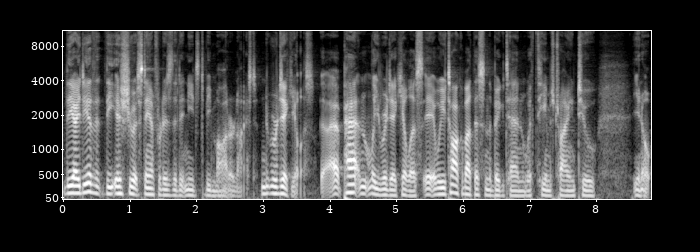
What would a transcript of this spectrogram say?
the idea that the issue at Stanford is that it needs to be modernized, ridiculous, uh, patently ridiculous. It, we talk about this in the Big Ten with teams trying to, you know,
